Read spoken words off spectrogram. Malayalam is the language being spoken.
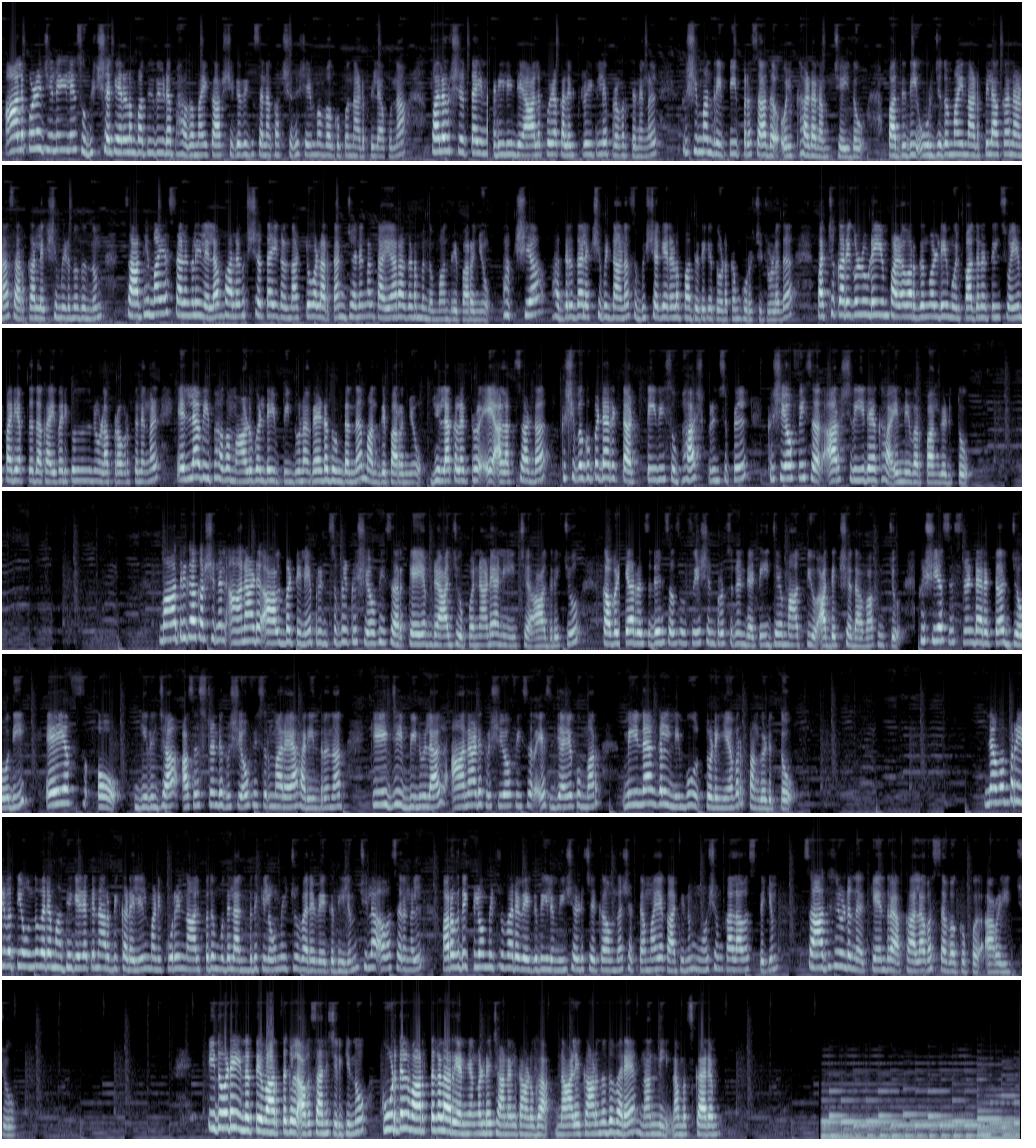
ആലപ്പുഴ ജില്ലയിലെ സുഭിക്ഷ കേരളം പദ്ധതിയുടെ ഭാഗമായി കാർഷിക വികസന കർഷക ക്ഷേമ വകുപ്പ് നടപ്പിലാക്കുന്ന ഫലവൃക്ഷത്തൈ നടീലിന്റെ ആലപ്പുഴ കളക്ട്രേറ്റിലെ പ്രവർത്തനങ്ങൾ കൃഷിമന്ത്രി പി പ്രസാദ് ഉദ്ഘാടനം ചെയ്തു. പദ്ധതി ഊർജിതമായി നടപ്പിലാക്കാനാണ് സർക്കാർ ലക്ഷ്യമിടുന്നതെന്നും സാധ്യമായ സ്ഥലങ്ങളിലെല്ലാം ഫലവൃക്ഷ തൈകൾ നട്ടുവളർത്താൻ ജനങ്ങൾ തയ്യാറാകണമെന്നും മന്ത്രി പറഞ്ഞു. ഭക്ഷ്യ ഭദ്രത ലക്ഷ്യമിട്ടാണ് സുഭിക്ഷ കേരള പദ്ധതിക്ക് തുടക്കം കുറിച്ചിട്ടുള്ളത്. പച്ചക്കറികളുടെയും പഴവർഗങ്ങളുടെയും ഉൽപാദനത്തിൽ സ്വയം പര്യാപ്തത കൈവരിക്കുന്നതിനുള്ള പ്രവർത്തനങ്ങൾ എല്ലാ വിഭാഗം ആളുകളുടെയും പിന്തുണ വേണ്ടതുണ്ടെന്ന് മന്ത്രി പറഞ്ഞു. ജില്ലാ കളക്ടർ എ അലക്സാണ്ടർ കൃഷിവകുപ്പ് director T V Subhash principal കൃഷി ഓഫീസർ ആർ ശ്രീരേഖ എന്നിവർ പങ്കെടുത്തു. മാതൃകാ കർഷകൻ ആനാട് ആൽബർട്ടിനെ പ്രിൻസിപ്പൽ കൃഷി ഓഫീസർ കെ എം രാജു പൊന്നാട അണിയിച്ച് ആദരിച്ചു. Kavadiya residence association president T J Mathew അധ്യക്ഷത വഹിച്ചു. കൃഷി assistant director Jyothi A F O Girija assistant കൃഷി ഓഫീസർമാരായ ഹരീന്ദ്രനാഥ് കെ ജി ബിനുലാൽ ആനാട് കൃഷി ഓഫീസർ എസ് ജയകുമാർ മീനാങ്കൽ നിംബു തുടങ്ങിയവർ പങ്കെടുത്തു. നവംബർ ഇരുപത്തിയൊന്ന് വരെ മധ്യകിഴക്കൻ അറബിക്കടലിൽ മണിക്കൂറിൽ നാൽപ്പത് മുതൽ അൻപത് കിലോമീറ്റർ വരെ വേഗതയിലും ചില അവസരങ്ങളിൽ അറുപത് കിലോമീറ്റർ വരെ വേഗതയിലും വീശടിച്ചേക്കാവുന്ന ശക്തമായ കാറ്റിനും മോശം കാലാവസ്ഥയ്ക്കും സാധ്യതയുണ്ടെന്ന് കേന്ദ്ര കാലാവസ്ഥാ വകുപ്പ് അറിയിച്ചു. ഇതോടെ ഇന്നത്തെ വാർത്തകൾ അവസാനിച്ചിരിക്കുന്നു. കൂടുതൽ വാർത്തകൾ അറിയാൻ ഞങ്ങളുടെ ചാനൽ കാണുക. നാളെ കാണുന്നത് വരെ നന്ദി. നമസ്കാരം.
